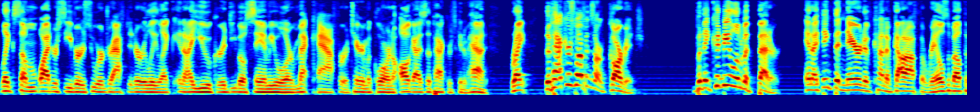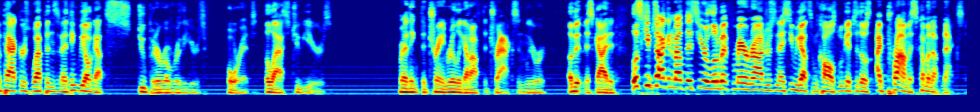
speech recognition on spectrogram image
like some wide receivers who were drafted early, like an Aiyuk or a Deebo Samuel or Metcalf or a Terry McLaurin, all guys the Packers could have had, right? The Packers' weapons aren't garbage, but they could be a little bit better. And I think the narrative kind of got off the rails about the Packers' weapons, and I think we all got stupider over the years for it the last two years. I think the train really got off the tracks and we were a bit misguided. Let's keep talking about this here a little bit from Aaron Rodgers, and I see we got some calls. We'll get to those, I promise, coming up next.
